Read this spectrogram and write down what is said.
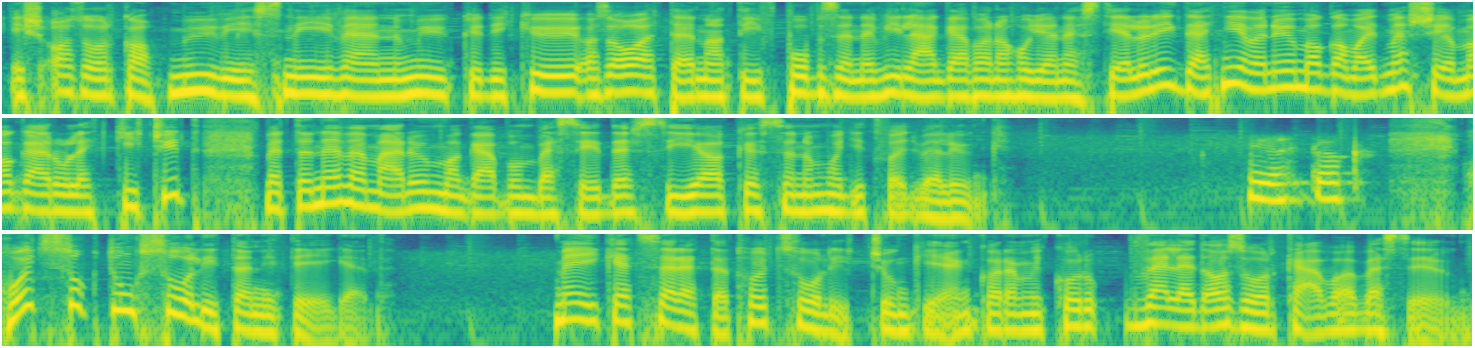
és az Orka művész néven működik ő az alternatív popzene világában, ahogyan ezt jelölik, de hát nyilván ő maga majd mesél magáról egy kicsit, mert a neve már önmagában beszédes. Szia, köszönöm, hogy itt vagy velünk. Sziasztok! Hogy szoktunk szólítani téged? Melyiket szereted? Hogy szólítsunk ilyenkor, amikor veled azorkával beszélünk?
